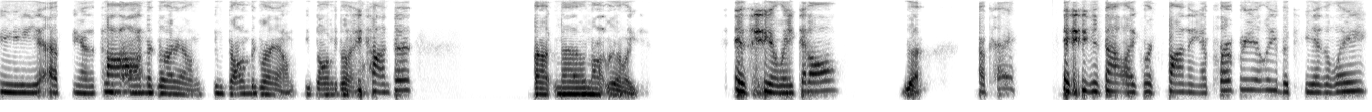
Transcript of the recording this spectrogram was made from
she up near the She's on the ground. She's on the ground. She's on the Is she ground. conscious? Uh, no, not really. Is she awake at all? Yes. Okay. Is she not like responding appropriately, but she is awake?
